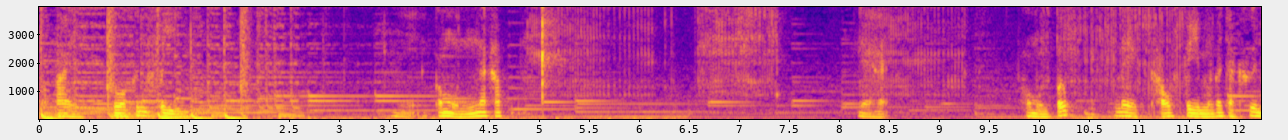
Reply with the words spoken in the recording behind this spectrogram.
ต่อไปตัวขึ้นฟิล์มก็หมุนนะครับเนี่ยฮะพอหมุนปุ๊บเลขเขาฟิล์มมันก็จะขึ้น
